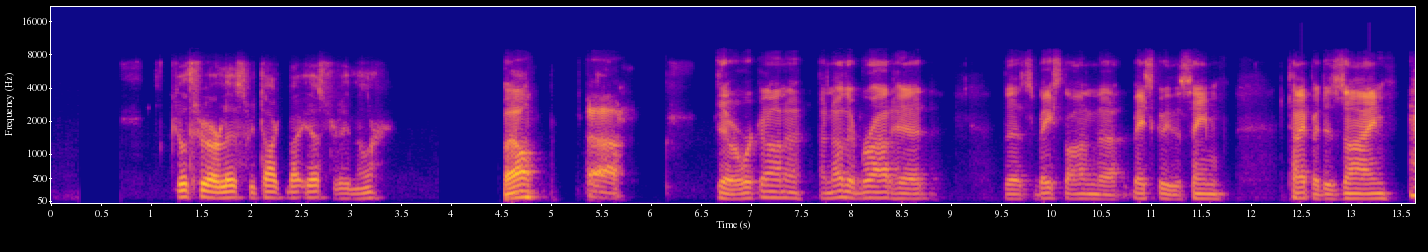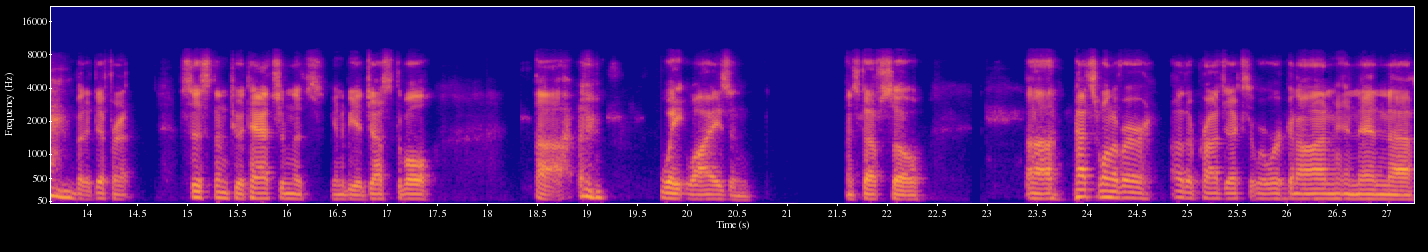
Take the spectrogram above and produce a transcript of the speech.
Go through our list we talked about yesterday, Miller. Well, uh, yeah, we're working on a, another broadhead that's based on uh, basically the same type of design, but a different system to attach them that's going to be adjustable uh, weight wise and and stuff. So uh, that's one of our other projects that we're working on, and then uh,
